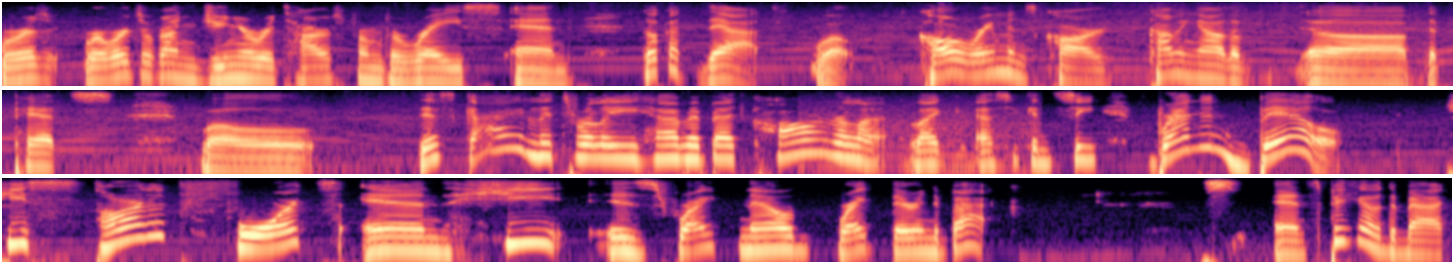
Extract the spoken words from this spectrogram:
Roberto Crown Jr. retires from the race and look at that. Well, Carl Raymond's car coming out of uh, the pits. Well, this guy literally have a bad car like, like as you can see. Brandon Bill. He started fourth and he is right now right there in the back. And speaking of the back,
